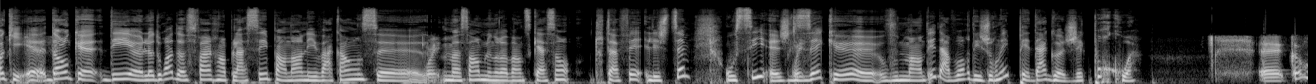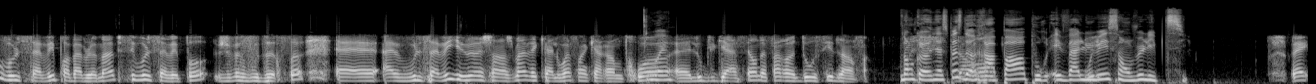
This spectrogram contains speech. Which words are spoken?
OK. Euh, donc, euh, des, euh, le droit de se faire remplacer pendant les vacances me semble une revendication tout à fait légitime. Aussi, je disais que vous demandez d'avoir des journées pédagogiques. Pourquoi? Euh, comme vous le savez probablement, puis si vous le savez pas, je vais vous dire ça. Euh, euh, vous le savez, il y a eu un changement avec la loi 143, l'obligation de faire un dossier de l'enfant. Donc, une espèce de rapport pour évaluer, si on veut, les petits. Ben,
